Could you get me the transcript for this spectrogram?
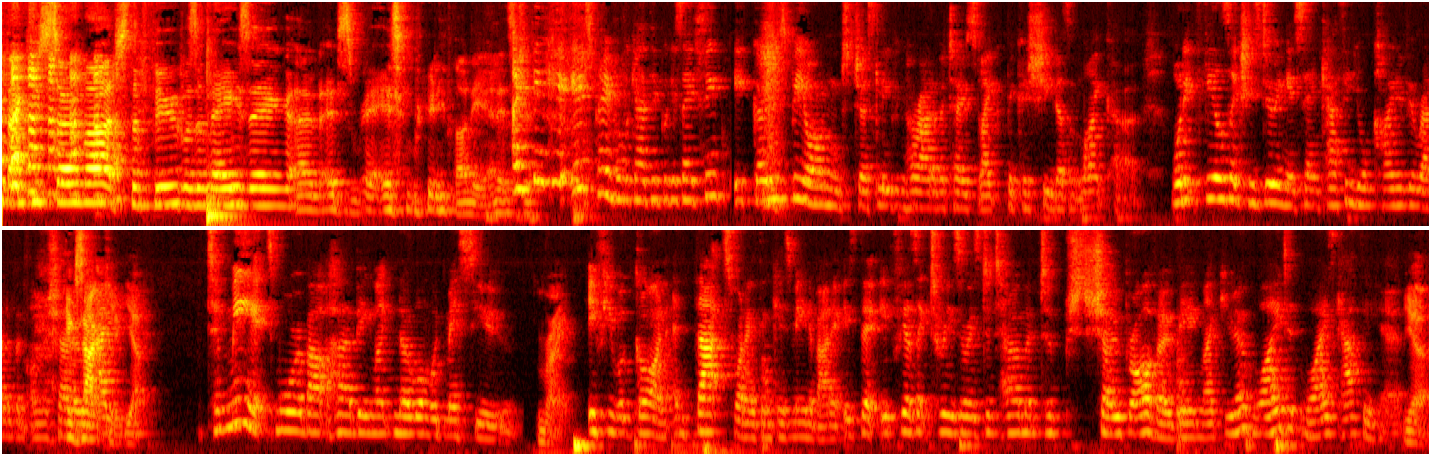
thank you so much. The food was amazing, and it's it's really funny, and it's I just- think it is painful for Kathy because I think it goes beyond just leaving her out of a toast, like because she doesn't like her. What it feels like she's doing is saying, Kathy, you're kind of irrelevant on the show. exactly, And yeah, to me, it's more about her being like, no one would miss you right, if you were gone. And that's what I think is mean about it, is that it feels like Teresa is determined to show Bravo being like, you know, why did why is Kathy here? yeah,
